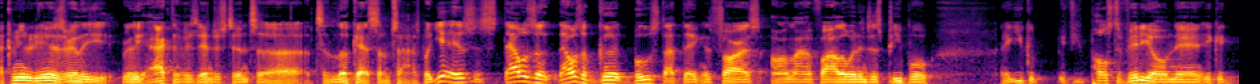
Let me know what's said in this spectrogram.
that community is really really active. It's interesting to uh, to look at sometimes. But yeah, it was just that was a that was a good boost, I think, as far as online following and just people. Like you could if you post a video on there, it could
